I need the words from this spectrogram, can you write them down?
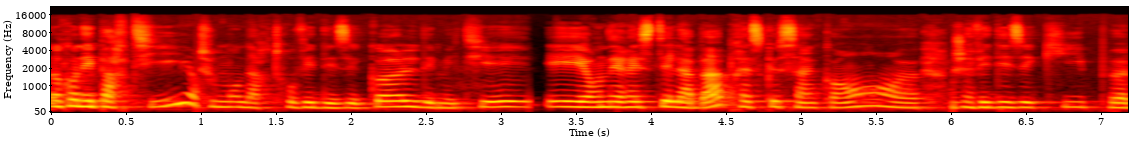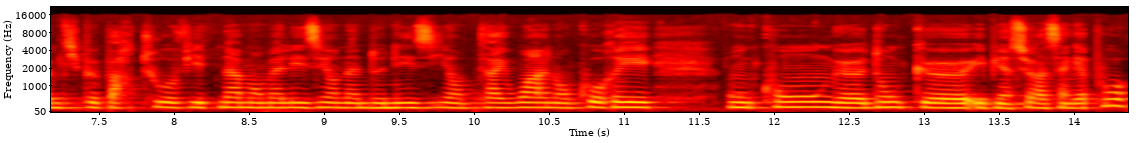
Donc on est parti. Tout le monde a retrouvé des écoles, des métiers, et on est resté là-bas presque cinq ans. Euh, j'avais des équipes un petit peu partout au Vietnam, en Malaisie, en Indonésie, en Taïwan, en Corée. Hong Kong, euh, donc, euh, et bien sûr à Singapour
